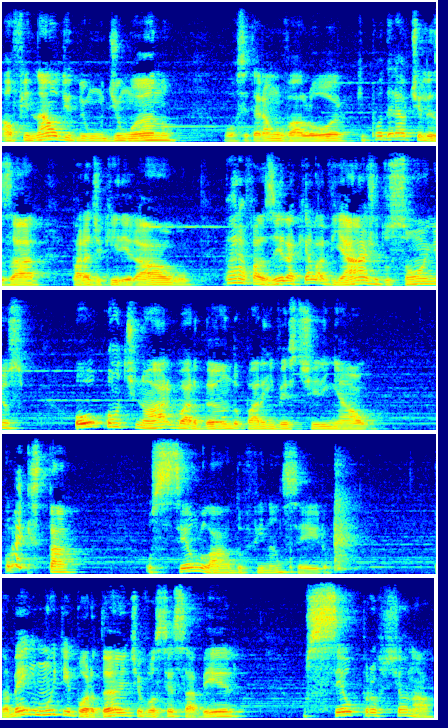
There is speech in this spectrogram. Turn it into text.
Ao final de um, de um ano, você terá um valor que poderá utilizar para adquirir algo, para fazer aquela viagem dos sonhos ou continuar guardando para investir em algo. Como é que está o seu lado financeiro? Também é muito importante você saber o seu profissional.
